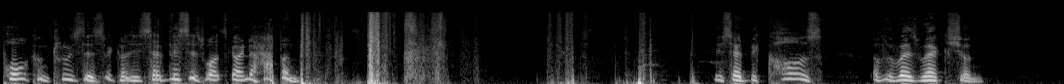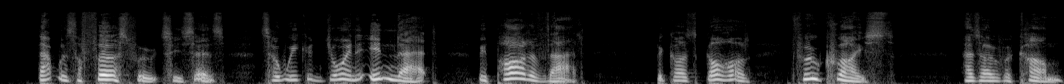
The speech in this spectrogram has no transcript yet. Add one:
Paul concludes this because he said, This is what's going to happen. He said, Because of the resurrection, that was the first fruits, he says. So we can join in that, be part of that, because God through Christ, has overcome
